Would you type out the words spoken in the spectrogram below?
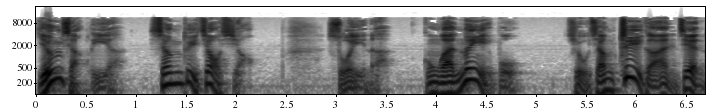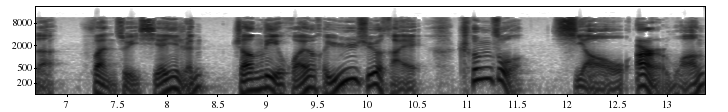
影响力啊相对较小，所以呢。公安内部就将这个案件的犯罪嫌疑人张立环和于学海称作“小二王”。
